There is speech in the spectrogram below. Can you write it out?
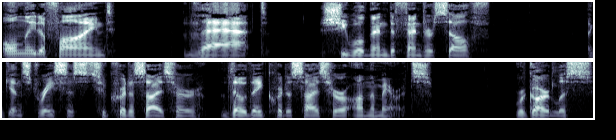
only to find that she will then defend herself against racists who criticize her, though they criticize her on the merits, regardless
